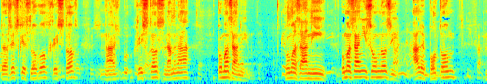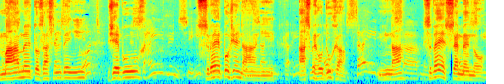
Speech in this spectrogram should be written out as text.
to řecké slovo Christos, náš Christos znamená pomazaný. Pomazaný. Pomazání jsou mnozí, ale potom máme to zaslíbení, že Bůh své požehnání a svého ducha na své semeno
